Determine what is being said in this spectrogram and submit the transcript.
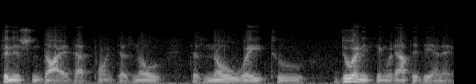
finish and die at that point. There's no there's no way to do anything without the DNA.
